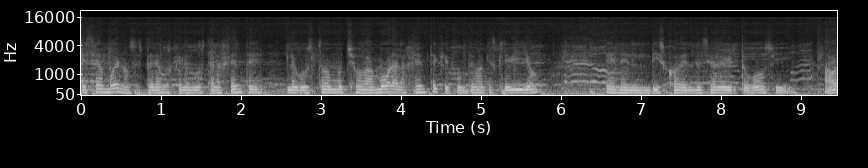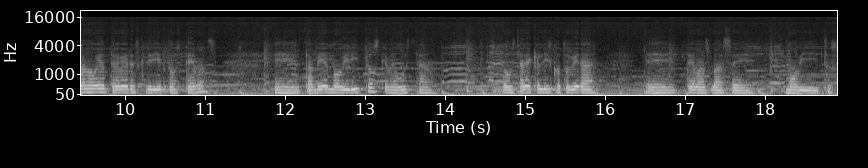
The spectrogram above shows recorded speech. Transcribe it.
que sean buenos, esperemos que les guste a la gente. Le gustó mucho Amor a la gente, que fue un tema que escribí yo en el disco del Deseo de oír tu voz y ahora me voy a atrever a escribir dos temas. Eh, también moviditos, que me gusta, me gustaría que el disco tuviera eh, temas más eh, moviditos.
